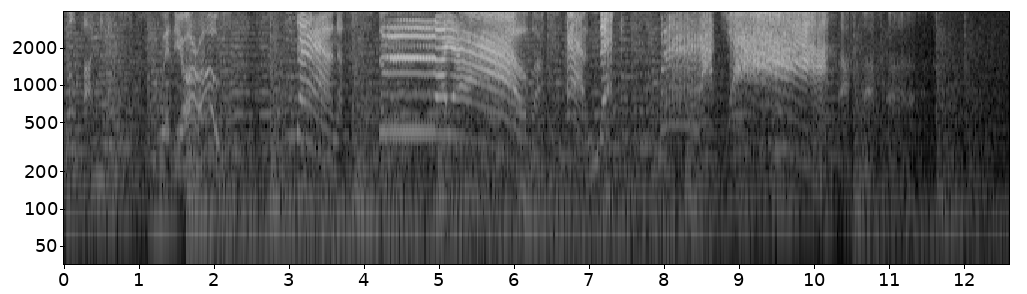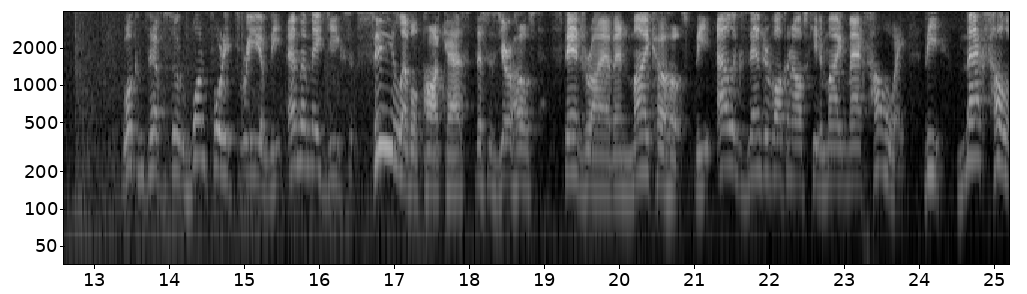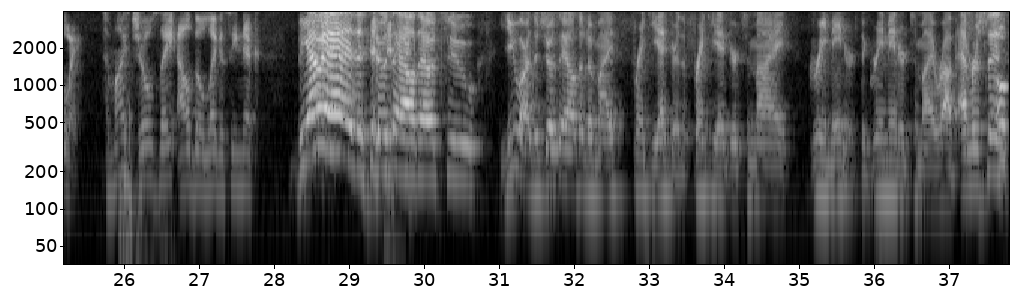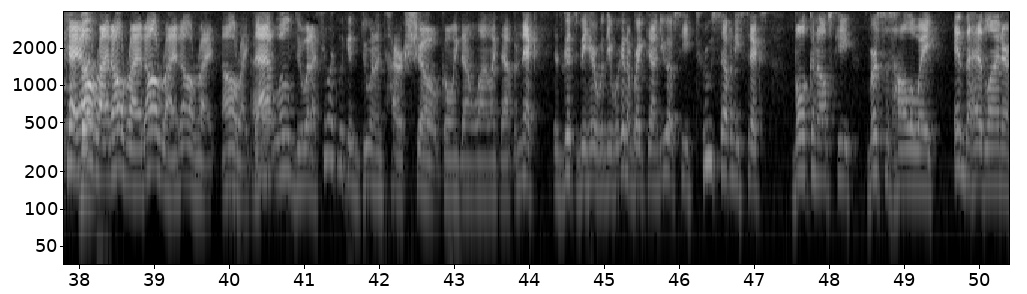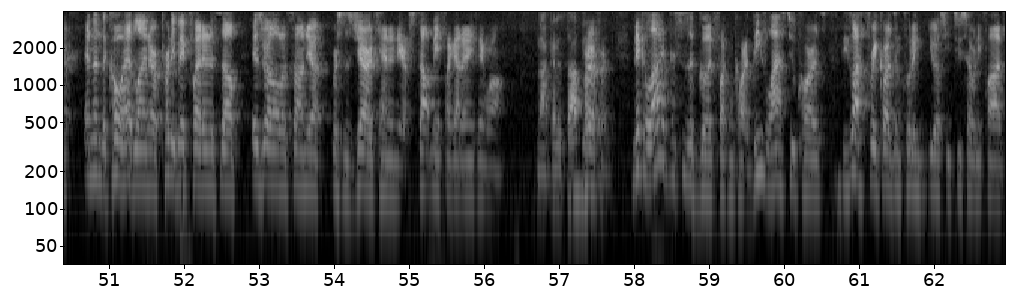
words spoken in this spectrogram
Level Podcast with your hosts, Stan Dryav and Nick Bracha. Welcome to episode 143 of the MMA Geeks Sea Level Podcast. This is your host, Stan Dryav, and my co host, the Alexander Volkanovski to my Max Holloway, the Max Holloway to my Jose Aldo legacy, Nick. The the Jose Aldo to you are the Jose Aldo to my Frankie Edgar, the Frankie Edgar to my Gray Maynard, the Gray Maynard to my Rob Emerson. Okay, the- all right, all right, all right, all right, all right. That right. will do it. I feel like we could do an entire show going down the line like that. But Nick, it's good to be here with you. We're going to break down UFC 276, Volkanovski versus Holloway in the headliner, and then the co-headliner, a pretty big fight in itself, Israel Adesanya versus Jared Cannonier. Stop me if I got anything wrong. Not going to stop you. Perfect. Nikolai, this is a good fucking card. These last two cards, these last three cards, including UFC 275,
